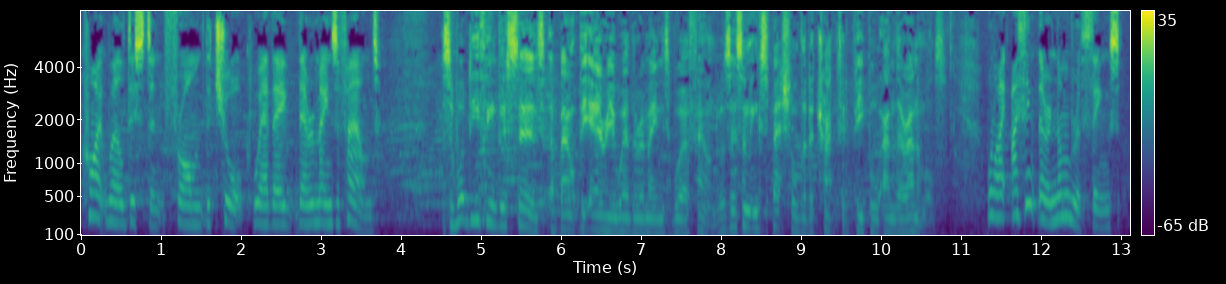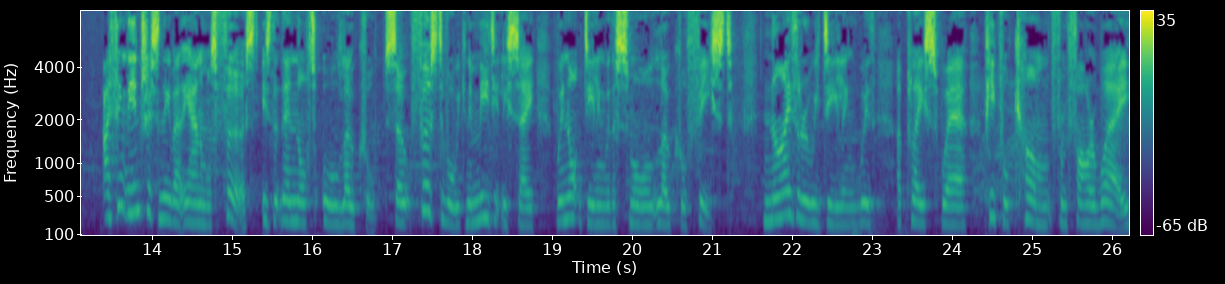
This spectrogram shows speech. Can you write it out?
quite well distant from the chalk where they, their remains are found. So, what do you think this says about the area where the remains were found? Was there something special that attracted people and their animals? Well, I, I think there are a number of things. I think the interesting thing about the animals first is that they're not all local. So, first of all, we can immediately say we're not dealing with a small local feast. Neither are we dealing with a place where people come from far away,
